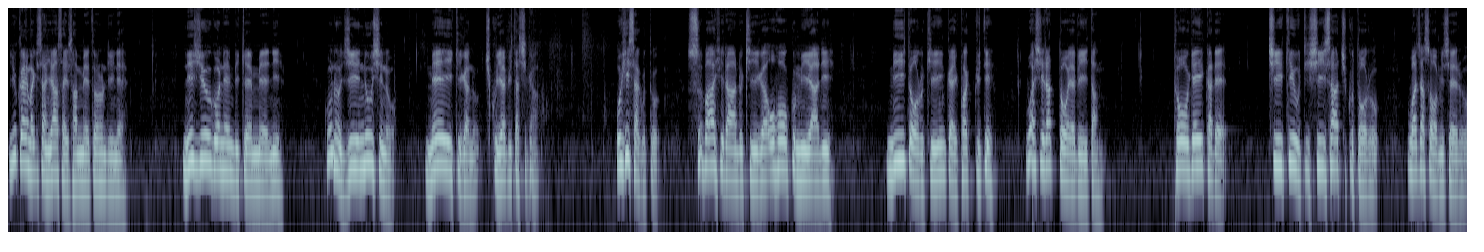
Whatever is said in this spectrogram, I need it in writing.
ゆかいマギさんやさい3メートルにね。25年美県名にこのジヌーシの名域がの地区やびたしがウヒサグとスバヒラーの木がおほくみやにミートール木委員会こっきてわしらっとやびいたん。陶芸家で地域うてシーサー地区通るわざそう見せる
